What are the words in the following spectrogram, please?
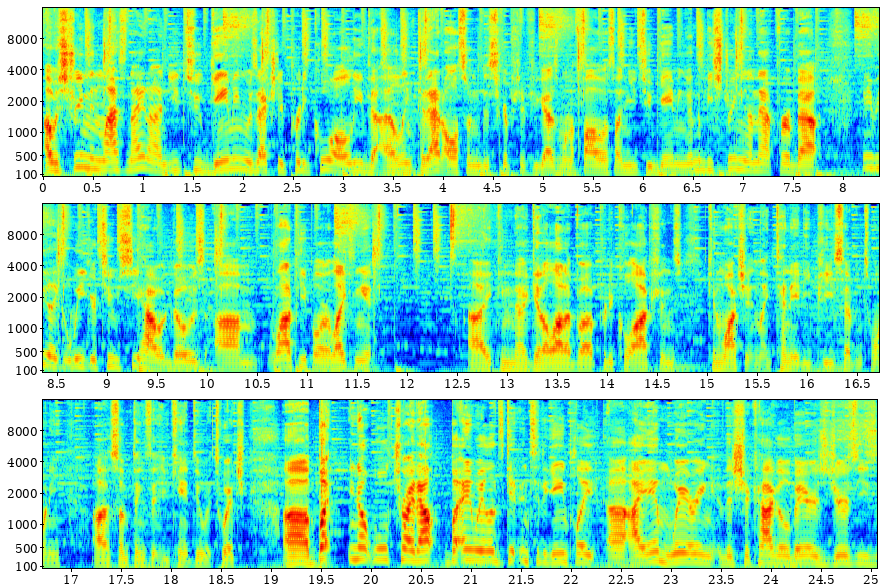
I was streaming last night on YouTube Gaming. It was actually pretty cool. I'll leave a link to that also in the description if you guys want to follow us on YouTube Gaming. I'm going to be streaming on that for about maybe like a week or two, see how it goes. Um, a lot of people are liking it. Uh, you can uh, get a lot of uh, pretty cool options. You can watch it in like 1080p, 720 uh, some things that you can't do with Twitch. Uh, but, you know, we'll try it out. But anyway, let's get into the gameplay. Uh, I am wearing the Chicago Bears jerseys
